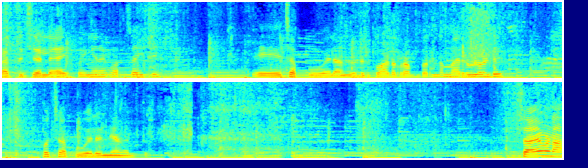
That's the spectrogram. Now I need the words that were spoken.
കത്തിച്ചല്ലേ ഇപ്പം ഇങ്ങനെ കുറച്ചായിട്ട് ഏ ചപ്പ് വില അന്ന് ഇവിടെ ഒരുപാട് റബ്ബറിന്റെ മരവുള്ളതുകൊണ്ട് ഇപ്പോൾ ചപ്പ് വില തന്നെയാണ് നിലത്ത് ചായ വേണോ?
